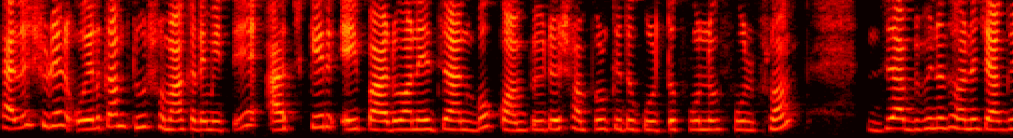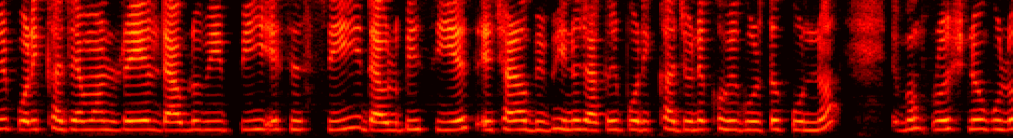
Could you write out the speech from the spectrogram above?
Hello student welcome to Soma একাডেমিতে আজকের এই পার্ট ওয়ানে জানব কম্পিউটার সম্পর্কিত গুরুত্বপূর্ণ ফুল ফর্ম যা বিভিন্ন ধরনের চাকরির পরীক্ষা, যেমন রেল ডাব্লিউবিপি এসএসসি ডাব্লিউবিসিএস এছাড়াও বিভিন্ন চাকরির পরীক্ষার জন্য খুবই গুরুত্বপূর্ণ এবং প্রশ্নগুলো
